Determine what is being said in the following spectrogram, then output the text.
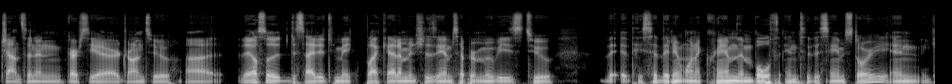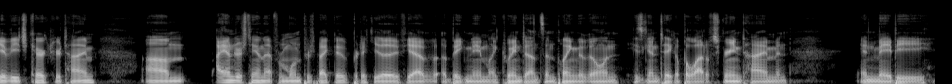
Johnson and Garcia are drawn to. Uh, they also decided to make Black Adam and Shazam separate movies to they said they didn't want to cram them both into the same story and give each character time. Um, I understand that from one perspective, particularly if you have a big name like Dwayne Johnson playing the villain, he's going to take up a lot of screen time and and maybe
